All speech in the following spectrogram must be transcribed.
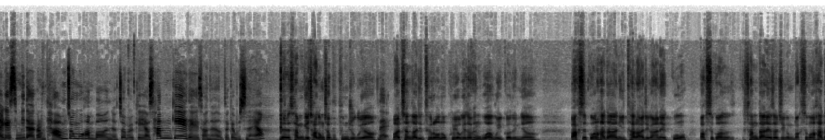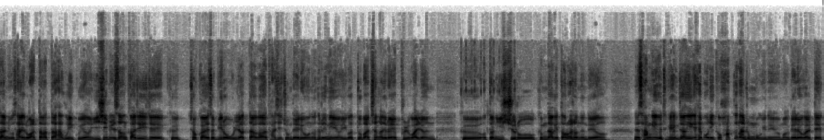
알겠습니다. 그럼 다음 종목 한번 여쭤볼게요. 3기에 대해서는 어떻게 보시나요? 네, 3기 자동차 부품주고요. 네. 마찬가지 들어놓고 여기서 횡보하고 있거든요. 박스권 하단 이탈 아직 안 했고 박스권 상단에서 지금 박스권 하단 요 사이로 왔다 갔다 하고 있고요. 21선까지 이제 그 저가에서 밀어 올렸다가 다시 좀 내려오는 흐름이에요. 이것도 마찬가지로 애플 관련 그 어떤 이슈로 급락이 떨어졌는데요. 근데 3기 굉장히 해보니까 화끈한 종목이네요. 막 내려갈 때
